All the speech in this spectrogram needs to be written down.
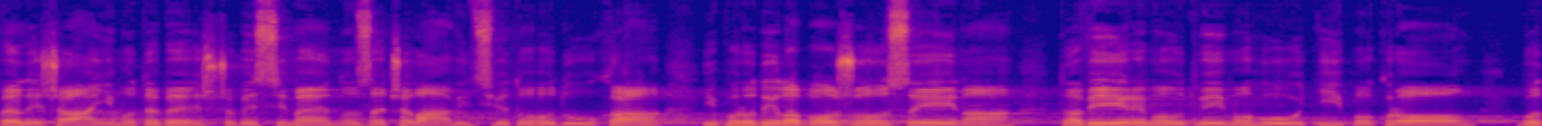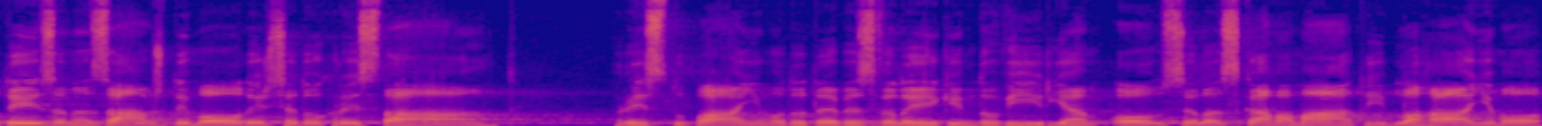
величаємо Тебе, що безсіменно зачала від Святого Духа і породила Божого Сина, та віримо у Твій могутній покров, бо Ти за нас завжди молишся до Христа. Приступаємо до Тебе з великим довір'ям, о вселаскава мати, і благаємо,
